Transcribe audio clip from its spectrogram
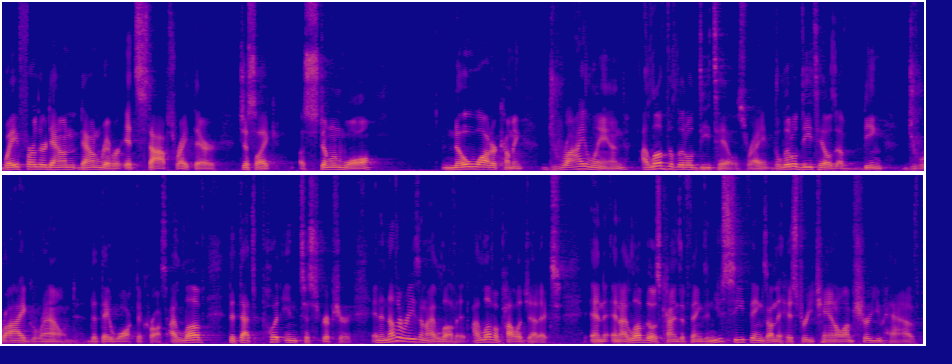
way further down downriver, it stops right there, just like a stone wall no water coming, dry land. I love the little details, right? The little details of being dry ground that they walked across. I love that that's put into scripture. And another reason I love it, I love apologetics. And, and I love those kinds of things. And you see things on the History Channel, I'm sure you have,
